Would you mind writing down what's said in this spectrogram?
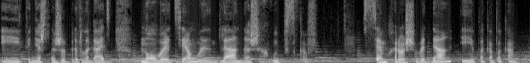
и, конечно же, предлагать новые темы для наших выпусков. Всем хорошего дня и пока-пока.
